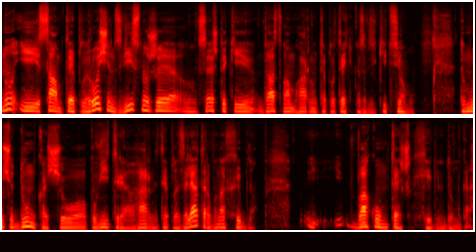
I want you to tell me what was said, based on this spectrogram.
Ну і сам теплий розчин, звісно ж, все ж таки дасть вам гарну теплотехніку завдяки цьому. Тому що думка, що повітря гарний теплоізолятор, вона хибна. Вакуум теж хибна думка.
